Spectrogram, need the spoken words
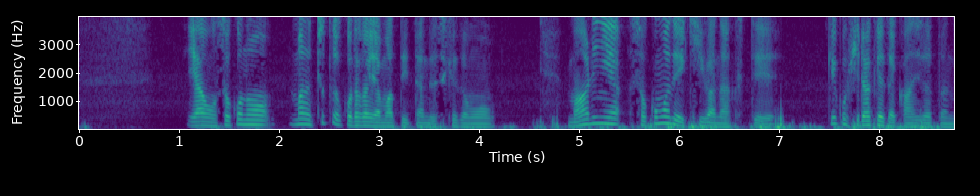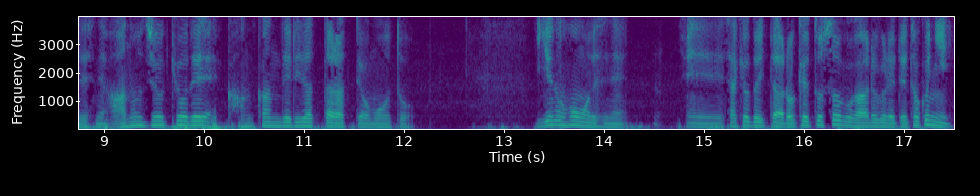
いや、もうそこの、まだちょっと小高い山って言ったんですけども、周りにそこまで木がなくて、結構開けた感じだったんですね。あの状況でカンカン照りだったらって思うと、家の方もですね、えー、先ほど言ったロケットストーブがあるぐらいで、特に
